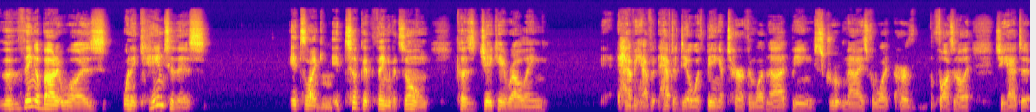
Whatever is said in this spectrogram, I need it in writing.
the thing about it was when it came to this, it's like Mhm. it took a thing of its own because J.K. Rowling having have have to deal with being a TERF and whatnot, being scrutinized for what her thoughts and all that. She had to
